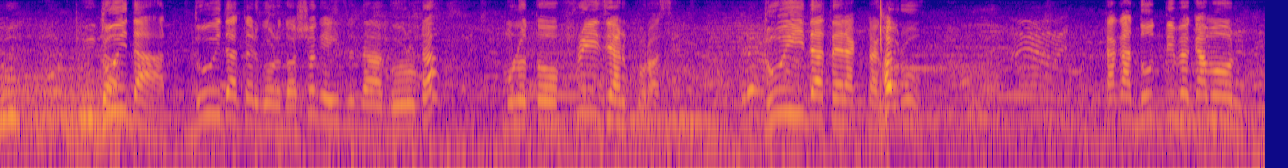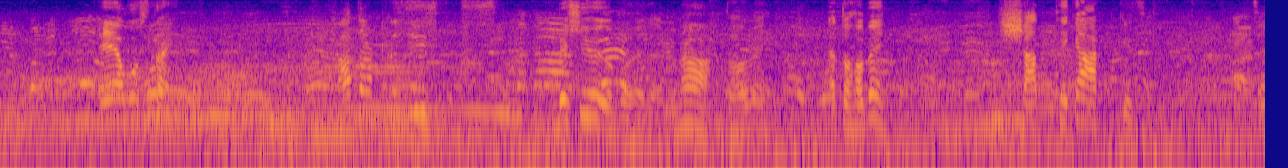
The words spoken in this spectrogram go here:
দুই দুই দাঁত দুই দাঁতের গরু। দর্শক এই যে গরুটা মূলত ফ্রিজিয়ান আছে দুই দাঁতের একটা গরু। কাকা দুধ দিবে কেমন? এই অবস্থায়। সাত আট কেজি বেশি হয়ে যাবে হয়ে যাবে। না। এত হবে? এত হবে? সাত থেকে আট কেজি। আচ্ছা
